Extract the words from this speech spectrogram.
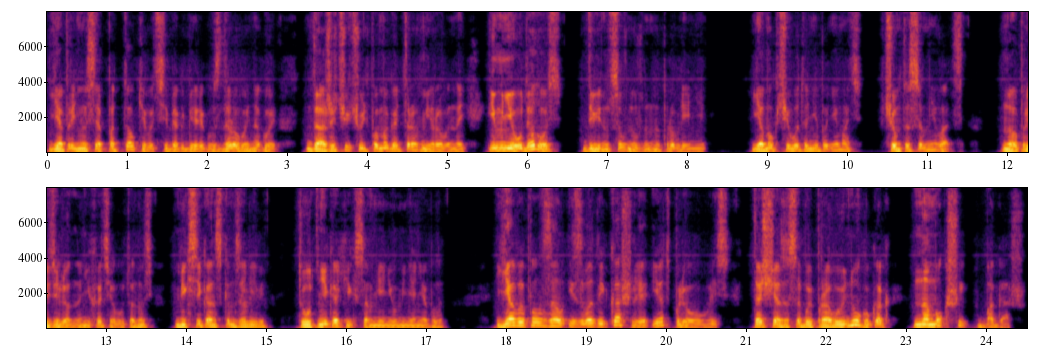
Я принялся подталкивать себя к берегу здоровой ногой, даже чуть-чуть помогать травмированной, и мне удалось двинуться в нужном направлении. Я мог чего-то не понимать, в чем-то сомневаться, но определенно не хотел утонуть в Мексиканском заливе. Тут никаких сомнений у меня не было. Я выползал из воды кашляя и отплевываясь, таща за собой правую ногу, как намокший багаж.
